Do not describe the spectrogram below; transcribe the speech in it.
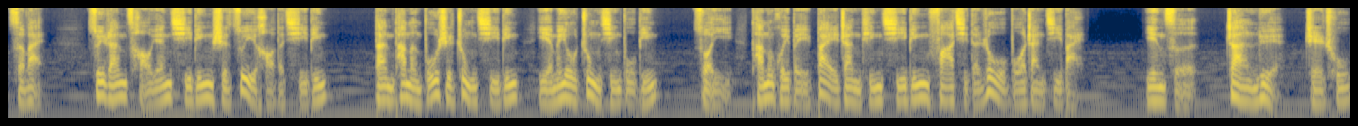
此外，虽然草原骑兵是最好的骑兵，但他们不是重骑兵，也没有重型步兵，所以他们会被拜占庭骑兵发起的肉搏战击败。因此，战略指出，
